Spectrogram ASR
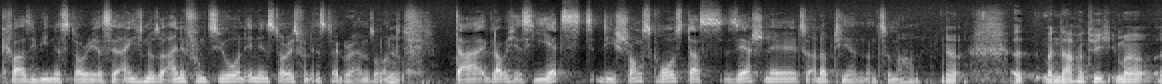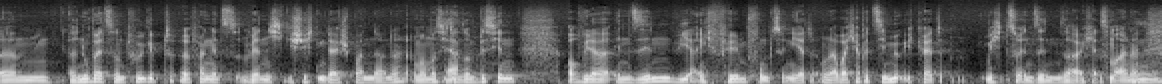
quasi wie eine Story. Das ist ja eigentlich nur so eine Funktion in den Stories von Instagram. So. Und ja. da, glaube ich, ist jetzt die Chance groß, das sehr schnell zu adaptieren und zu machen. Ja, also man darf natürlich immer, ähm, also nur weil es so ein Tool gibt, äh, fangen jetzt, werden nicht die Geschichten gleich spannender. Ne? Aber man muss sich ja. dann so ein bisschen auch wieder in Sinn, wie eigentlich Film funktioniert. Aber ich habe jetzt die Möglichkeit, mich zu entsinnen, sage ich jetzt mal. Ne? Mhm.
